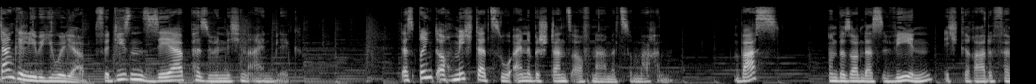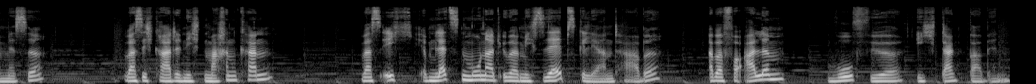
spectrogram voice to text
Danke, liebe Julia, für diesen sehr persönlichen Einblick. Das bringt auch mich dazu, eine Bestandsaufnahme zu machen. Was und besonders wen ich gerade vermisse, was ich gerade nicht machen kann, was ich im letzten Monat über mich selbst gelernt habe, aber vor allem, wofür ich dankbar bin.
